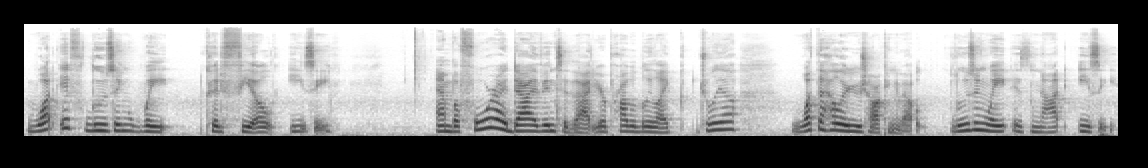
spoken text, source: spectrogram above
what if losing weight could feel easy? And before I dive into that, you're probably like, Julia, what the hell are you talking about? Losing weight is not easy,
